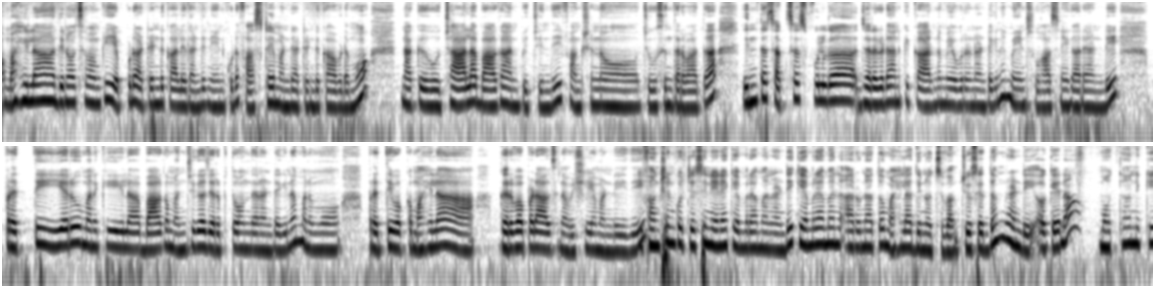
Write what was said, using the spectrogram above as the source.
మహిళా దినోత్సవంకి ఎప్పుడు అటెండ్ కాలేదండి. నేను కూడా ఫస్ట్ టైం అండి అటెండ్ కావడము. నాకు చాలా బాగా అనిపించింది ఫంక్షన్ చూసిన తర్వాత. ఇంత సక్సెస్ఫుల్గా జరగడానికి కారణం ఎవరని అంటే మెయిన్ సుహాసిని గారే అండి. ప్రతి ఇయర్ మనకి ఇలా బాగా మంచిగా జరుపుతోంది అని అంటే మనము ప్రతి ఒక్క మహిళ గర్వపడాల్సిన విషయం అండి ఇది. ఫంక్షన్కి వచ్చేసి నేనే కెమెరామెన్ అండి. కెమెరామెన్ అరుణతో మహిళా దినోత్సవం. చూసేద్దాం రండి. ఓకేనా? మొత్తానికి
